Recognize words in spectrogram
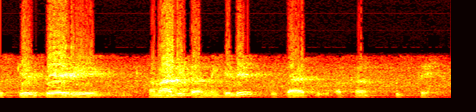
उसके उपेय समाधि करने के लिए उपाय अर्थ पूछते हैं।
